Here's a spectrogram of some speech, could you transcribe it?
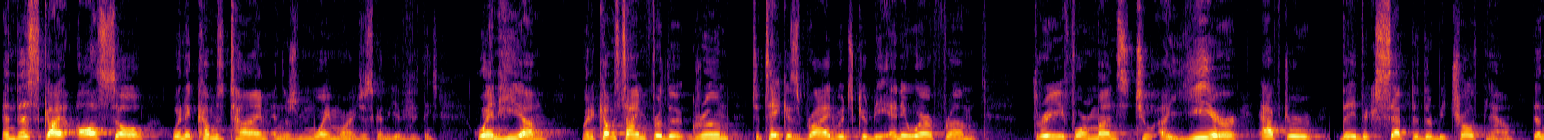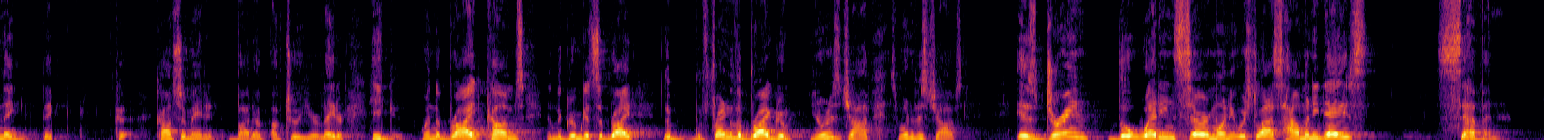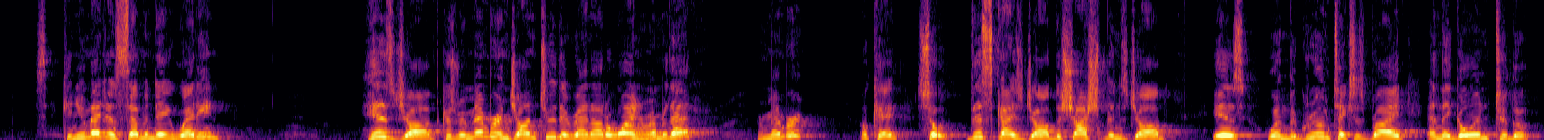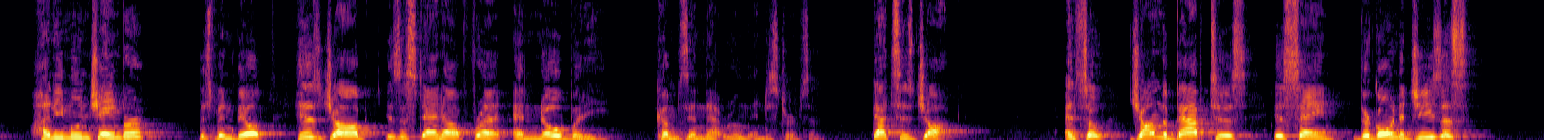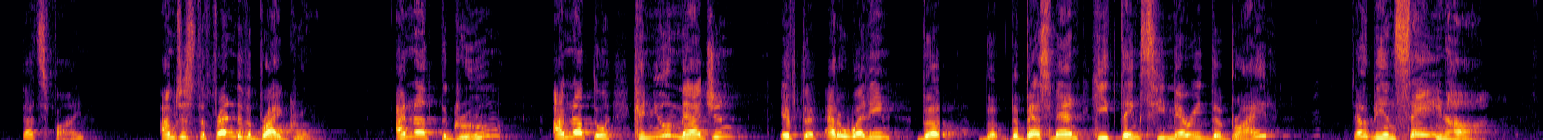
And this guy also when it comes time, and there's way more, I'm just going to give you a few things. When he, um, when it comes time for the groom to take his bride, which could be anywhere from three, four months to a year after they've accepted their betrothed now, then they, they consummate it about up, up to a year later. He, when the bride comes and the groom gets the bride, the, the friend of the bridegroom, you know what his job is? One of his jobs is during the wedding ceremony, which lasts how many days? Seven. Can you imagine a seven day wedding? His job, because remember in John 2, they ran out of wine. Remember that? Remember? Okay, so this guy's job, the shashbin's job, is when the groom takes his bride and they go into the honeymoon chamber that's been built, his job is to stand out front and nobody comes in that room and disturbs him. That's his job. And so John the Baptist is saying, they're going to Jesus, that's fine. I'm just the friend of the bridegroom. I'm not the groom. I'm not the one. Can you imagine if the, at a wedding, the, the, the best man, he thinks he married the bride? That would be insane, huh?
